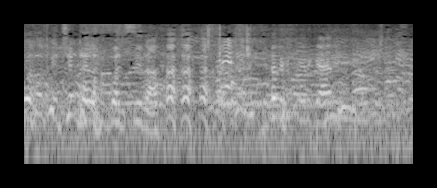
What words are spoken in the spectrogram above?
वो तो पीछे ढलक बच सी रहा। फिर कह रही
